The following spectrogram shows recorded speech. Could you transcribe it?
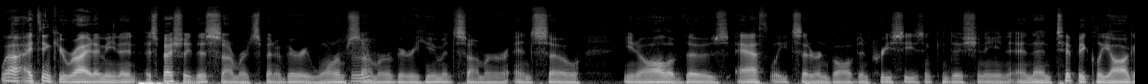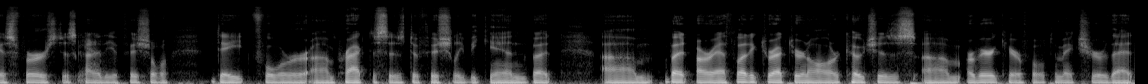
Well, I think you're right. I mean, and especially this summer, it's been a very warm Mm-hmm. summer, a very humid summer, and so you know all of those athletes that are involved in preseason conditioning, and then typically August first is kind of the official date for um, practices to officially begin. But um, but our athletic director and all our coaches um, are very careful to make sure that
